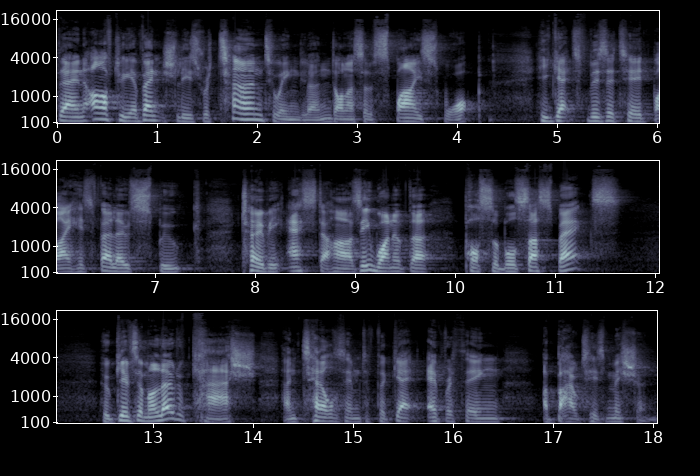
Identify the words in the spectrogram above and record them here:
then, after he eventually is returned to England on a sort of spy swap, he gets visited by his fellow spook, Toby Esterhazy, one of the possible suspects, who gives him a load of cash and tells him to forget everything about his mission.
